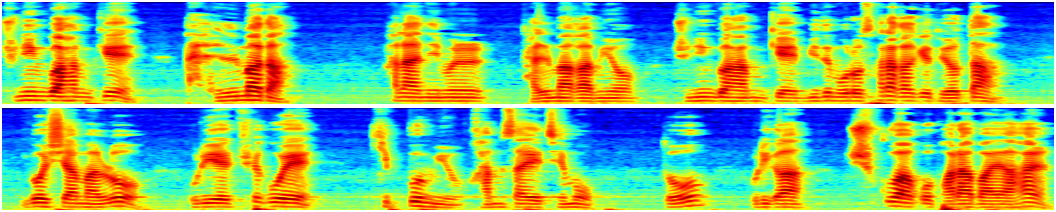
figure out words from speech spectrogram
주님과 함께 날마다 하나님을 닮아가며 주님과 함께 믿음으로 살아가게 되었다. 이것이야말로 우리의 최고의 기쁨이요 감사의 제목 또 우리가 추구하고 바라봐야 할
